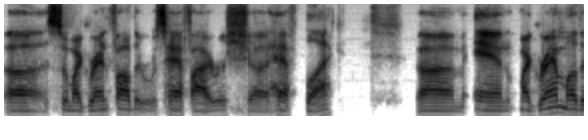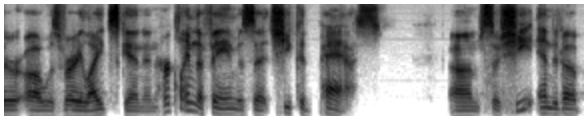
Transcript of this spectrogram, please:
Uh, so my grandfather was half Irish, uh, half black. Um, and my grandmother uh, was very light skinned, and her claim to fame is that she could pass. Um, so she ended up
